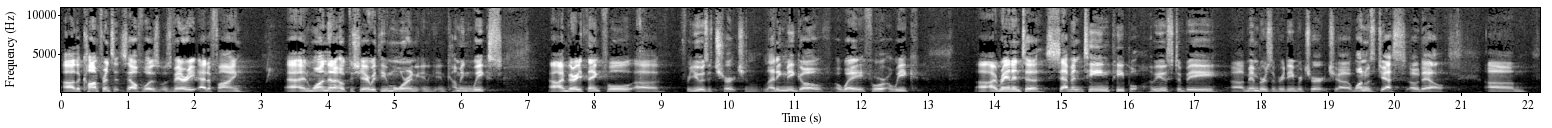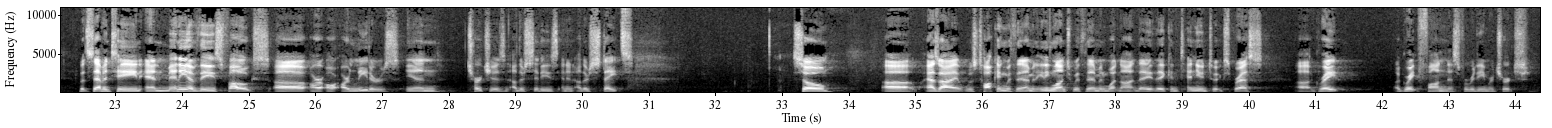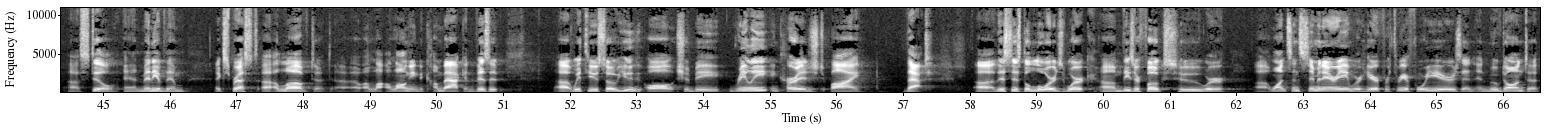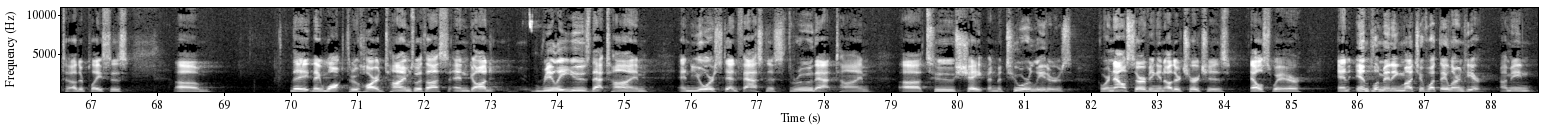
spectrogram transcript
Uh, the conference itself was, was very edifying uh, and one that I hope to share with you more in, in, in coming weeks. Uh, I'm very thankful uh, for you as a church and letting me go away for a week. Uh, I ran into 17 people who used to be uh, members of Redeemer Church. one was Jess Odell. Um, but 17, and many of these folks are, are, are leaders in churches in other cities and in other states. So, uh, as I was talking with them and eating lunch with them and whatnot, they, they continued to express uh, great, a great fondness for Redeemer Church uh, still. And many of them expressed uh, a love, to, uh, a, a, longing to come back and visit uh, with you. So, you all should be really encouraged by that. Uh, this is the Lord's work. Um, these are folks who were uh, once in seminary, were here for three or four years, and, and moved on to, to other places. Um, they, they walked through hard times with us, and God really used that time and your steadfastness through that time uh, to shape and mature leaders who are now serving in other churches elsewhere and implementing much of what they learned here. I mean,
